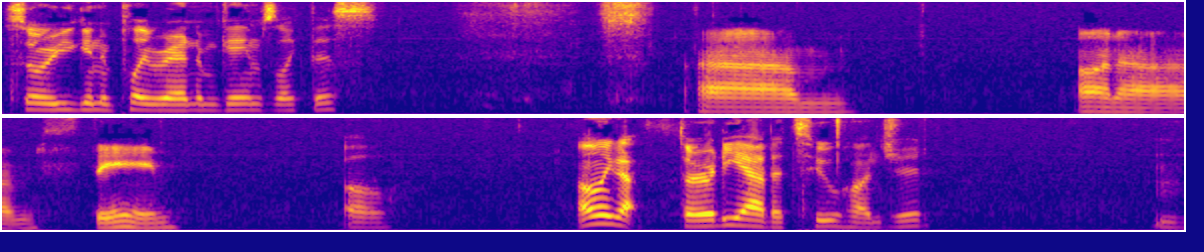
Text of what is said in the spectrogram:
So are you gonna play random games like this? Um, on um Steam. Oh. I only got 30 out of 200. Hmm.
